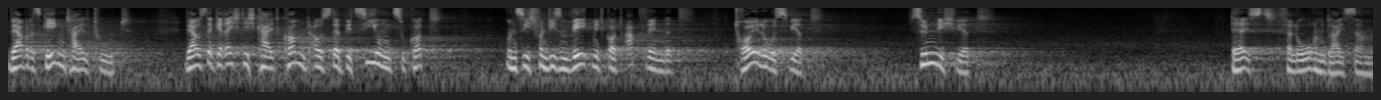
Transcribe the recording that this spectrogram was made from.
Wer aber das Gegenteil tut, Wer aus der Gerechtigkeit kommt, aus der Beziehung zu Gott und sich von diesem Weg mit Gott abwendet, treulos wird, sündig wird, der ist verloren gleichsam.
